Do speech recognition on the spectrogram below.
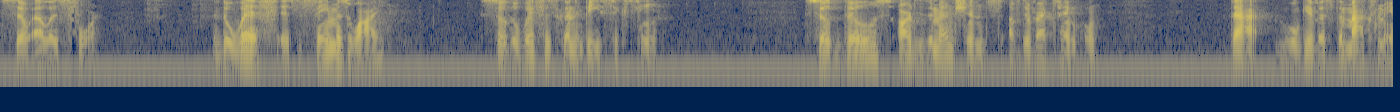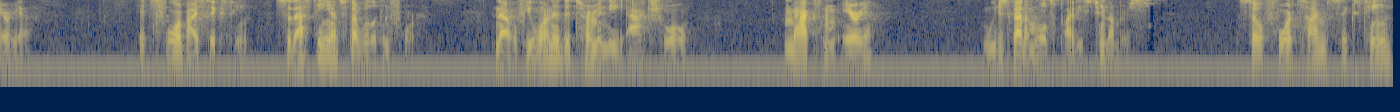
So L is 4. The width is the same as y, so the width is going to be 16. So those are the dimensions of the rectangle that will give us the maximum area. It's 4 by 16. So that's the answer that we're looking for. Now, if you want to determine the actual maximum area, we just got to multiply these two numbers. So 4 times 16,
